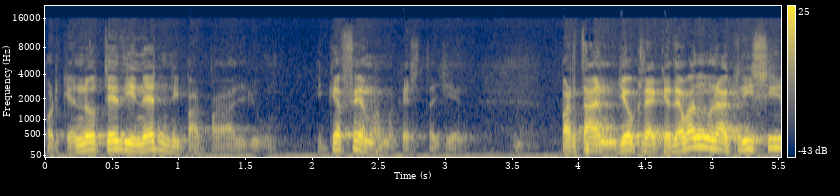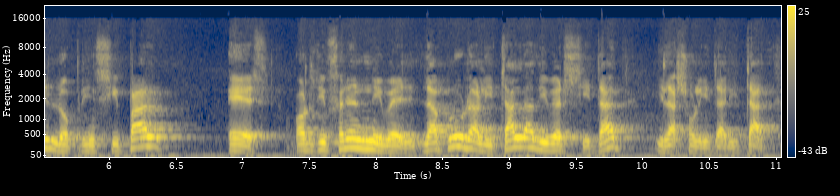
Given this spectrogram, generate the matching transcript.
perquè no té diners ni per pagar el llum. I què fem amb aquesta gent? Per tant, jo crec que davant d'una crisi el principal és els diferents nivells, la pluralitat, la diversitat i la solidaritat.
